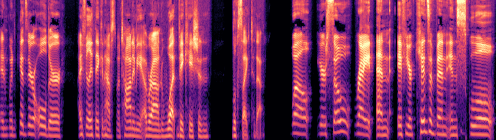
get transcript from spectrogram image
And when kids are older, I feel like they can have some autonomy around what vacation looks like to them. Well, you're so right. And if your kids have been in school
